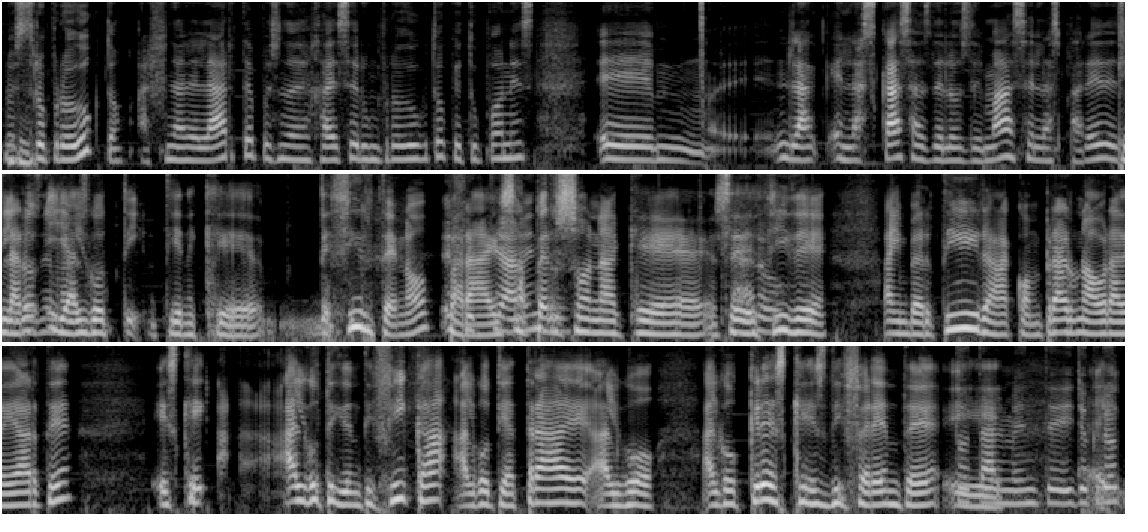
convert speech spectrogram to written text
nuestro producto. Al final el arte pues no deja de ser un producto que tú pones eh, en, la- en las casas de los demás, en las paredes. de Claro, y algo tiene que decirte, ¿no? Para esa persona que se Claro. decide a invertir, a comprar una obra de arte, es que algo te identifica, algo te atrae, algo, algo crees que es diferente. y- Totalmente. Yo creo eh,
